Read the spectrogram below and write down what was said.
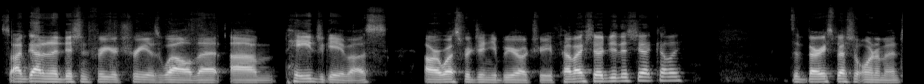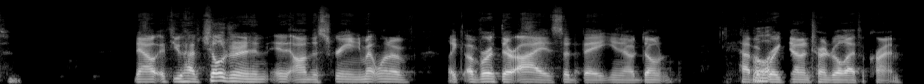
So I've got an addition for your tree as well that um, Paige gave us, our West Virginia bureau tree. Have I showed you this yet, Kelly? It's a very special ornament. Now, if you have children in, in, on the screen, you might want to like avert their eyes so that they, you know, don't have a Well- breakdown and turn to a life of crime.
